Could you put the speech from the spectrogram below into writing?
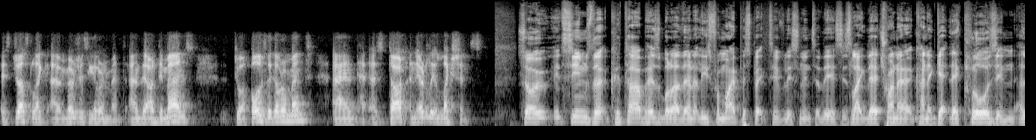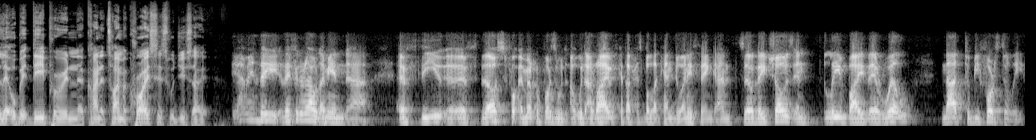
It's just like an emergency government, and there are demands to oppose the government and start an early elections. So it seems that Kataib Hezbollah, then, at least from my perspective, listening to this, is like they're trying to kind of get their claws in a little bit deeper in a kind of time of crisis. Would you say? Yeah, I mean they they figured out. I mean, uh, if the if those American forces would would arrive, Kataib Hezbollah can't do anything, and so they chose and leave by their will, not to be forced to leave.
